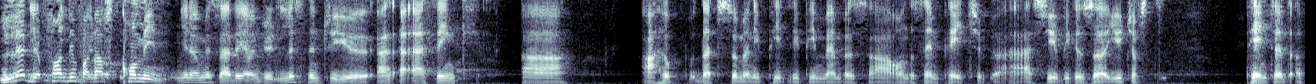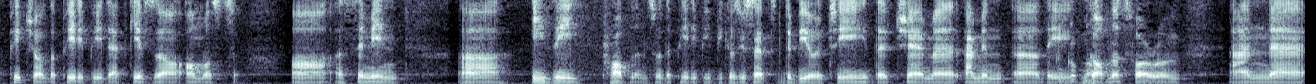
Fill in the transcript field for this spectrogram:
let the founding fathers know, come in. You know, Mr. Adeyanju, listening to you, I, I think, uh, I hope that so many PDP members are on the same page as you because uh, you just painted a picture of the PDP that gives uh, almost uh, a seeming uh, easy problems with the PDP because you said the BOT, the chairman, I mean, uh, the, the governors, governors forum and uh,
